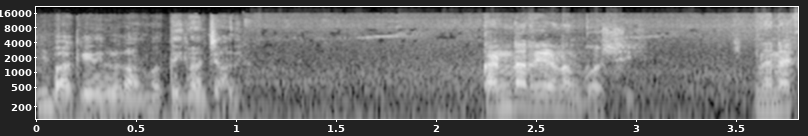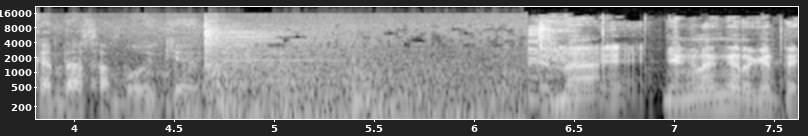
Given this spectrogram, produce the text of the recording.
ഈ ബാക്കി നിങ്ങൾ കാണുമ്പോൾ തീരുമാനിച്ചാൽ കണ്ടറിയണം കോശി. നിനക്കെന്താ സംഭവിക്കാതെ എന്നാ ഞങ്ങൾ അങ്ങ് ഇറങ്ങട്ടെ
